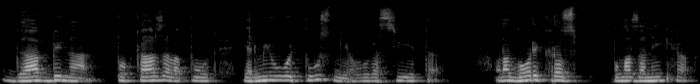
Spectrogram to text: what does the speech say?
da bi nam pokazala put, jer mi u ovoj pustinji ovoga svijeta, ona govori kroz pomazanika,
